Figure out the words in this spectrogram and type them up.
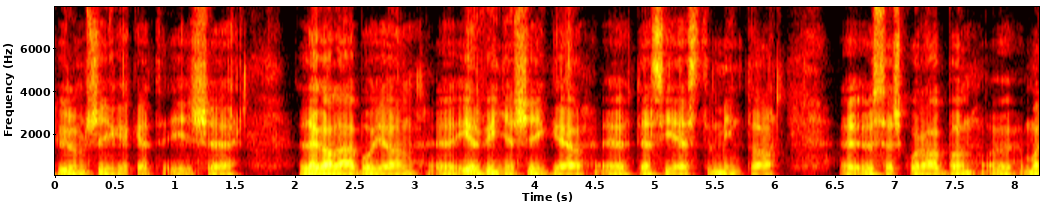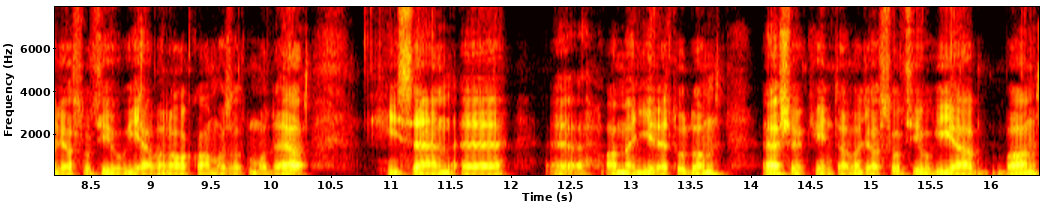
különbségeket, és legalább olyan érvényességgel teszi ezt, mint a összes korábban magyar szociológiában alkalmazott modell, hiszen amennyire tudom, elsőként a magyar szociológiában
